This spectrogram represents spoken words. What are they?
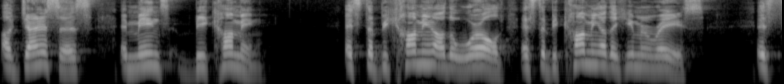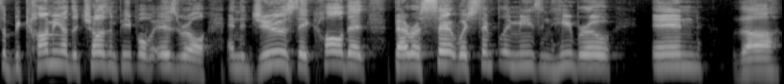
of Genesis, it means becoming. It's the becoming of the world, it's the becoming of the human race. It's the becoming of the chosen people of Israel. And the Jews, they called it Bereshit, which simply means in Hebrew, in the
